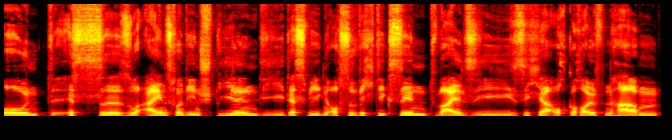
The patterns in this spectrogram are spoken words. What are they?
und ist äh, so eins von den Spielen, die deswegen auch so wichtig sind, weil sie sicher auch geholfen haben,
